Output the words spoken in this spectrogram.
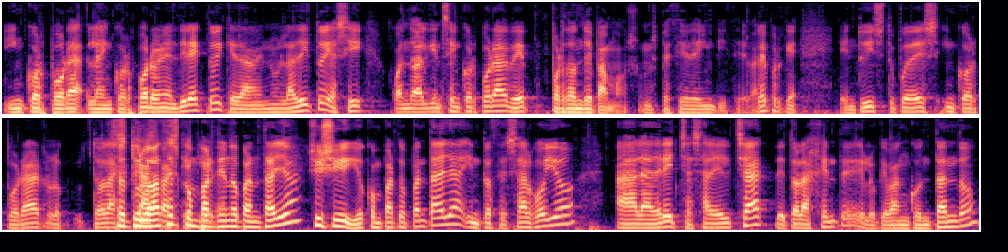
incorpora, la incorporo en el directo y queda en un ladito, y así, cuando alguien se incorpora, ve por dónde vamos, una especie de índice, ¿vale? Porque en Twitch tú puedes incorporar lo- todas O las sea, ¿tú lo haces que compartiendo quieras. pantalla? Sí, sí, yo comparto pantalla y entonces salgo yo, a la derecha sale el chat de toda la gente, lo que van contando,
